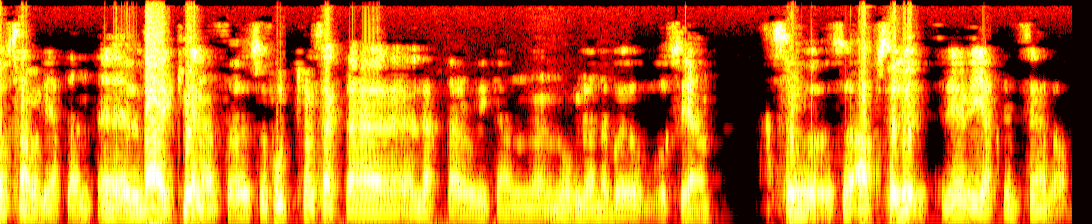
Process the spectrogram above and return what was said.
av samarbeten. Eh, verkligen alltså. Så fort som sagt det här lättar och vi kan någorlunda börja umgås igen. Så, så absolut, det är vi jätteintresserade av.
